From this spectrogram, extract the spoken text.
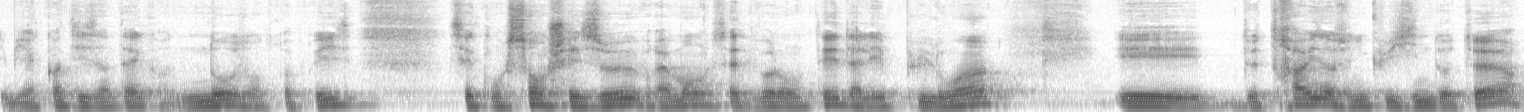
eh bien quand ils intègrent nos entreprises, c'est qu'on sent chez eux vraiment cette volonté d'aller plus loin et de travailler dans une cuisine d'auteur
